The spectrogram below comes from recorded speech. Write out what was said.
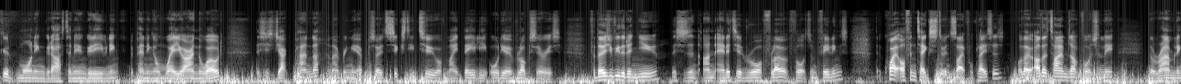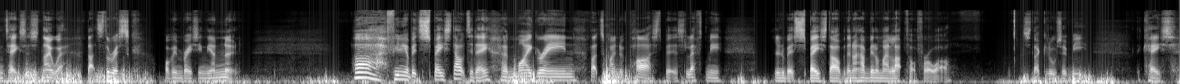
Good morning, good afternoon, good evening, depending on where you are in the world. This is Jack Panda, and I bring you episode 62 of my daily audio vlog series. For those of you that are new, this is an unedited, raw flow of thoughts and feelings that quite often takes us to insightful places, although other times, unfortunately, the rambling takes us nowhere. That's the risk of embracing the unknown. Ah, feeling a bit spaced out today. Had a migraine that's kind of passed, but it's left me a little bit spaced out, but then I have been on my laptop for a while. So that could also be the case.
